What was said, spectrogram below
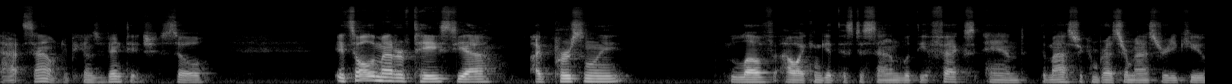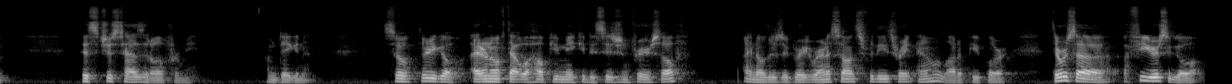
that sound. It becomes vintage. So it's all a matter of taste, yeah. I personally love how I can get this to sound with the effects and the master compressor, master EQ. This just has it all for me. I'm digging it. So there you go. I don't know if that will help you make a decision for yourself. I know there's a great renaissance for these right now. A lot of people are. There was a, a few years ago,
